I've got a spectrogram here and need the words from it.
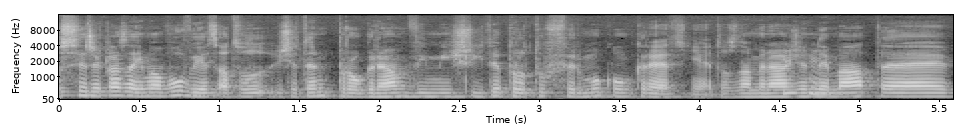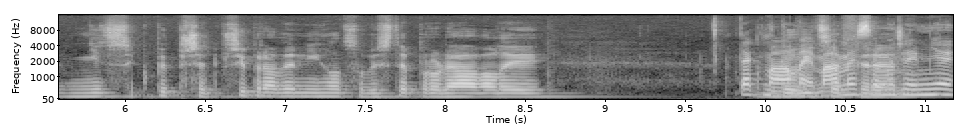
si řekla zajímavou věc a to, že ten program vymýšlíte pro tu firmu konkrétně. To znamená, že Mhm. nemáte nic jakoby předpřipraveného, co byste prodávali Tak máme, máme firem. samozřejmě,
